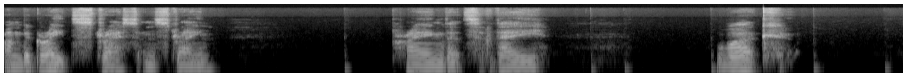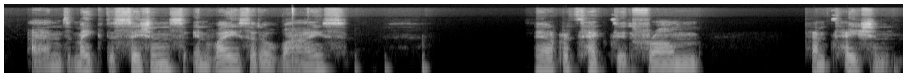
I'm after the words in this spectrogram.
under great stress and strain, praying that they work and make decisions in ways that are wise. They are protected from temptation.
